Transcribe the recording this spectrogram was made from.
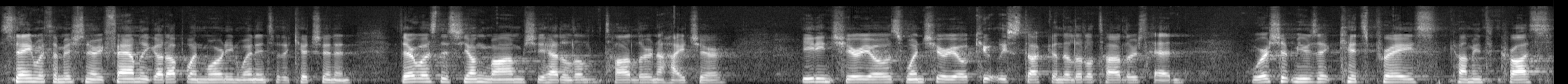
staying with a missionary family, got up one morning, went into the kitchen, and there was this young mom. She had a little toddler in a high chair, eating Cheerios, one Cheerio cutely stuck on the little toddler's head. Worship music, kids' praise coming across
